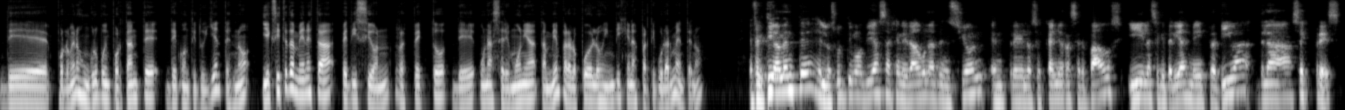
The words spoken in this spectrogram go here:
de por lo menos un grupo importante de constituyentes, ¿no? Y existe también esta petición respecto de una ceremonia también para los pueblos indígenas particularmente, ¿no? Efectivamente, en los últimos días se ha generado una tensión entre los escaños reservados y la Secretaría Administrativa de la SECPRES,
